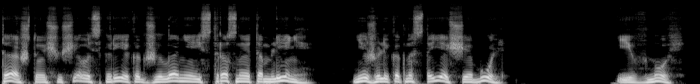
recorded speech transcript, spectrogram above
та, что ощущалась скорее как желание и страстное томление, нежели как настоящая боль. И вновь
